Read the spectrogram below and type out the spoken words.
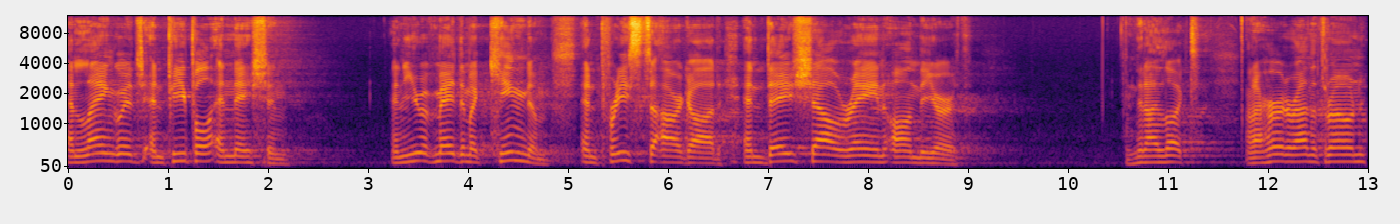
and language and people and nation. And you have made them a kingdom and priests to our God, and they shall reign on the earth. And then I looked and I heard around the throne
